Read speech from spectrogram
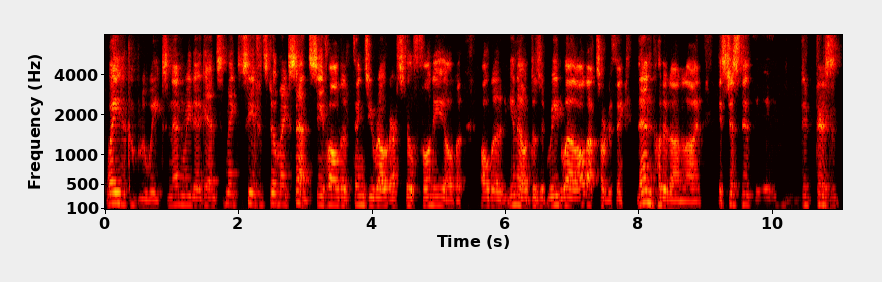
wait a couple of weeks, and then read it again to make see if it still makes sense. See if all the things you wrote are still funny, all the all the you know, does it read well, all that sort of thing. Then put it online. It's just it, there's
